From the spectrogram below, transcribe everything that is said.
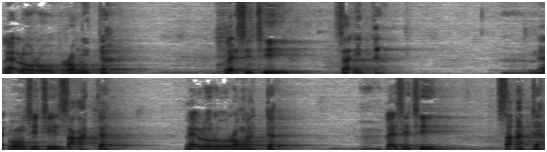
Lek loro rongidah. Lek siji Sa'idah. Lek wong siji Sa'adah. Lek loro rongadah. Lek siji Sa'adah.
